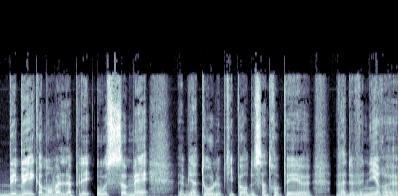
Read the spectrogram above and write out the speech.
bébé, comme on va l'appeler, au sommet. Euh, Bientôt, le petit port de Saint-Tropez euh, va devenir, euh,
